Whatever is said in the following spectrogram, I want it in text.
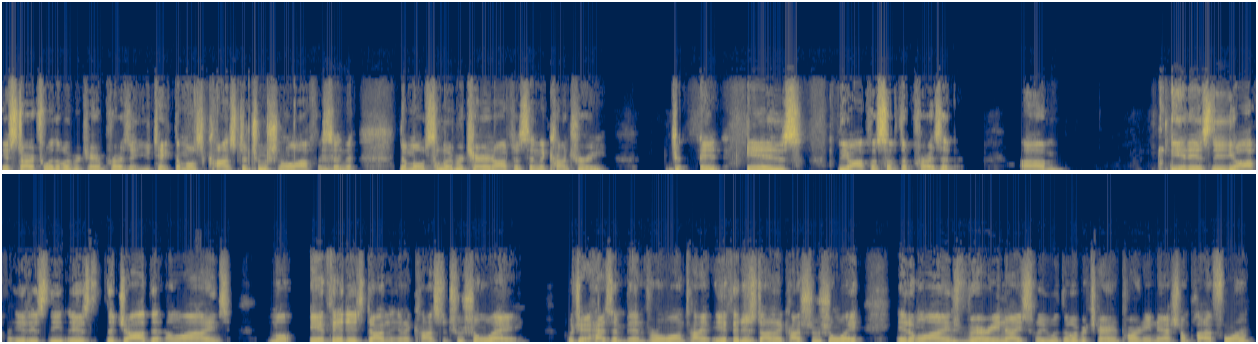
It starts with a libertarian president. You take the most constitutional office mm-hmm. and the, the most libertarian office in the country. It is the office of the president. Um, it is the off. It is the is the job that aligns. If it is done in a constitutional way, which it hasn't been for a long time. If it is done in a constitutional way, it aligns very nicely with the Libertarian Party national platform,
